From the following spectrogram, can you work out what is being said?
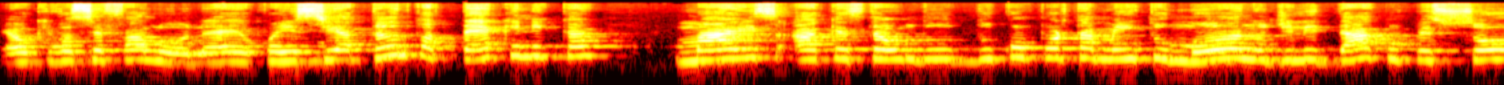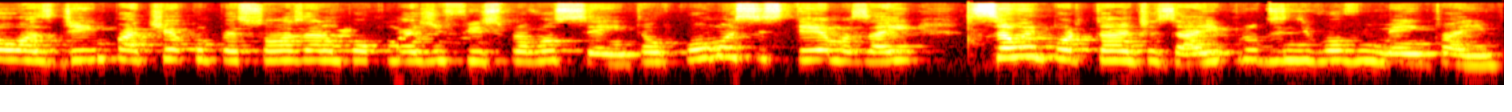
é o que você falou, né? Eu conhecia tanto a técnica, mas a questão do, do comportamento humano, de lidar com pessoas, de empatia com pessoas, era um pouco mais difícil para você. Então, como esses temas aí são importantes aí para o desenvolvimento aí.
